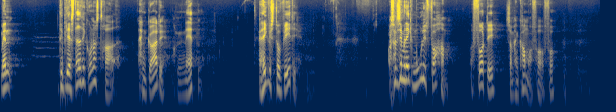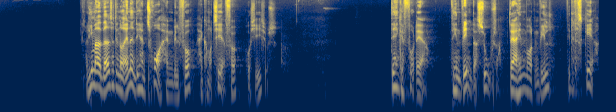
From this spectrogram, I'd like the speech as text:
Men det bliver stadigvæk understreget, at han gør det om natten. At han ikke vil stå ved det. Og så er det simpelthen ikke muligt for ham at få det, som han kommer for at få. Og lige meget hvad, så er det noget andet end det, han tror, han vil få, han kommer til at få hos Jesus. Det, han kan få der, det er en vind, der suser derhen, hvor den vil. Det er det, der sker,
